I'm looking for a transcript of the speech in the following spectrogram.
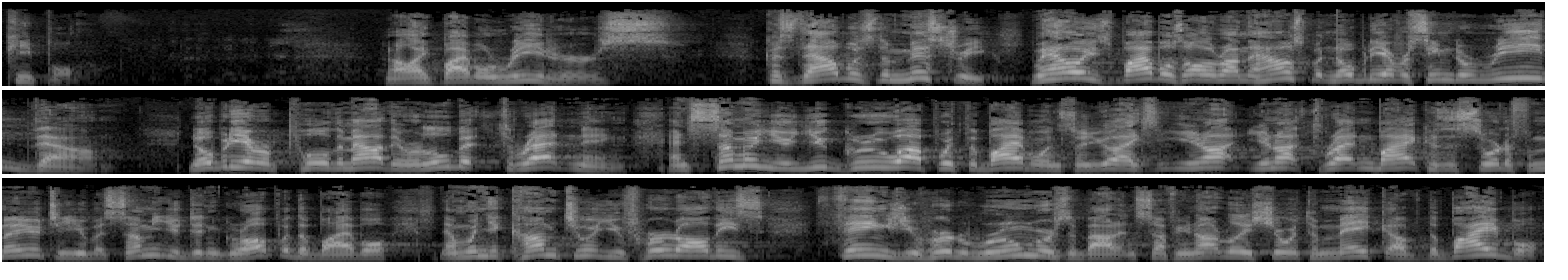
people. Not like Bible readers, because that was the mystery. We had all these Bibles all around the house, but nobody ever seemed to read them. Nobody ever pulled them out. They were a little bit threatening. And some of you, you grew up with the Bible, and so you're like, you're not, you're not threatened by it because it's sort of familiar to you. But some of you didn't grow up with the Bible, and when you come to it, you've heard all these things, you heard rumors about it and stuff. You're not really sure what to make of the Bible.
